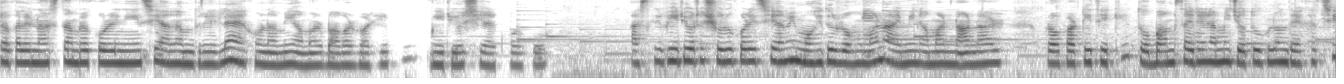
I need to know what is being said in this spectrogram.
সকালে নাস্তা আমরা করে নিয়েছি, আলহামদুলিল্লাহ। এখন আমি আমার বাবার বাড়ির ভিডিও শেয়ার করব। আজকের ভিডিওটা শুরু করেছি আমি মহিদুর রহমান আই মিন আমার নানার প্রপার্টি থেকে। তো বাম সাইডের আমি যতগুলো দেখাচ্ছি,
